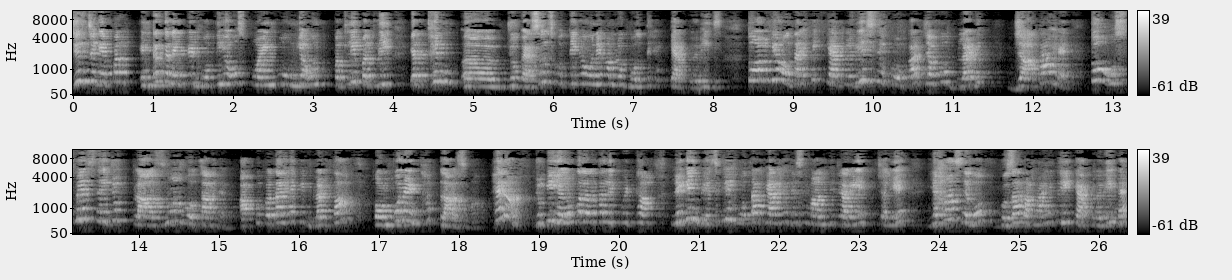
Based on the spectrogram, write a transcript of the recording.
जिस जगह पर इंटरकनेक्टेड होती है, उस पॉइंट को या उन पतली पतली या थिन जो वेसल्स होती है, उन्हें हम लोग बोलते हैं कैपलरीज तो अब क्या होता है कि कैपलरीज से होकर जब वो ब्लड जाता है तो उसमें से जो प्लाज्मा होता है, आपको पता है कि ब्लड का कंपोनेंट था प्लाज्मा, है ना? जो कि येलो कलर का लिक्विड था। लेकिन बेसिकली होता क्या है, जैसे मान के जाइए चलिए, यहाँ से वो गुजर रहा है तो ये कैपलरी है।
